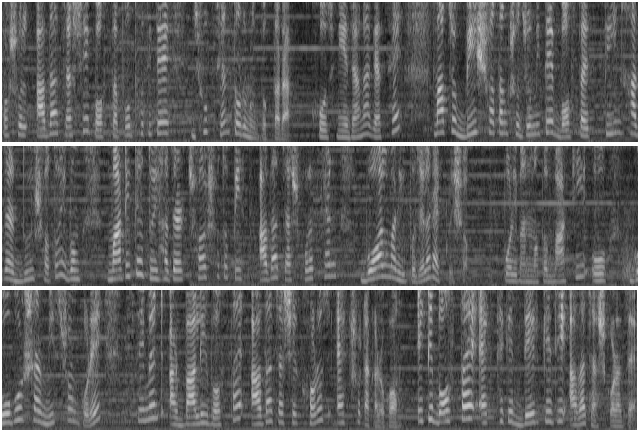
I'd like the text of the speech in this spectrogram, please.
ফসল আদা চাষে বস্তা পদ্ধতিতে ঝুঁকছেন তরুণ উদ্যোক্তারা। খোঁজ নিয়ে জানা গেছে, মাত্র বিশ শতাংশ জমিতে বস্তায় তিন হাজার দুই শত এবং মাটিতে দুই হাজার ছয় শত পিস আদা চাষ করেছেন বোয়ালমারি উপজেলার এক কৃষক। পরিমাণ মতো মাটি ও গোবর সার মিশ্রণ করে সিমেন্ট আর বালির বস্তায় আদা চাষের খরচ একশো টাকারও কম। একটি বস্তায় এক থেকে দেড় কেজি আদা চাষ করা যায়।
